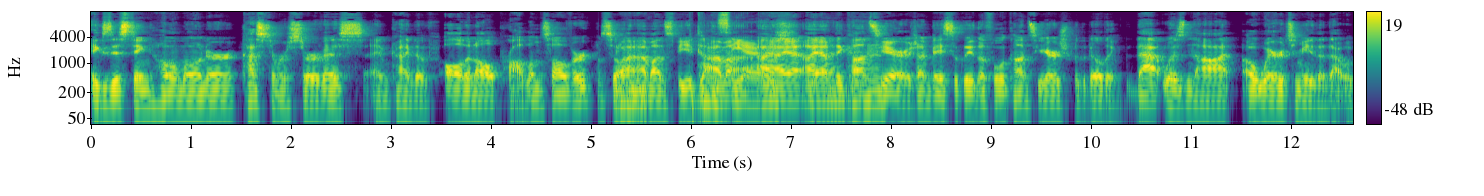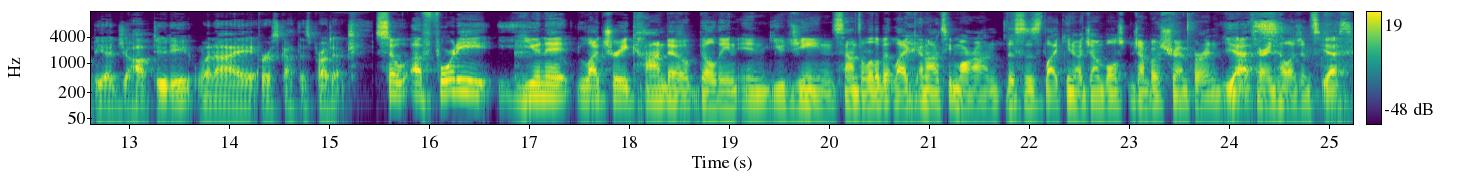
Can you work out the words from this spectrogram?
existing homeowner customer service, and kind of all in all problem solver. So mm-hmm. I'm on speed. I'm a, I, I am the mm-hmm. concierge. Mm-hmm. I'm basically the full concierge for the building. That was not aware to me that that would be a job duty when I first got this project. So a 40 unit luxury condo building in Eugene sounds a little bit like an oxymoron. This is like, you know, jumbo jumbo shrimp or in yes. military intelligence. Yes.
